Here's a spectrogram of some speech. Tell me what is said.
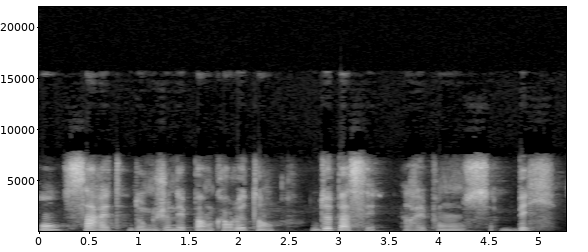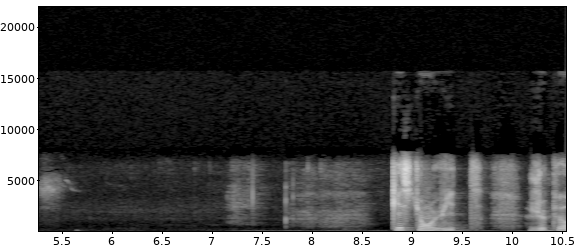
on s'arrête. Donc je n'ai pas encore le temps de passer. Réponse B. Question 8. Je peux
